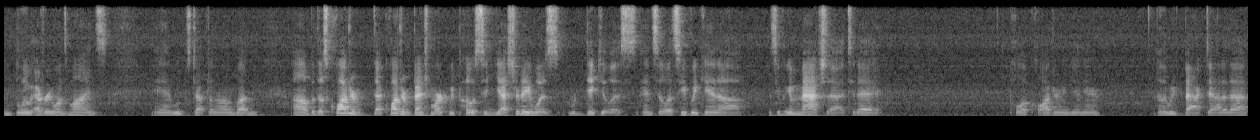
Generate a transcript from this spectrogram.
and blew everyone's minds. And whoops, tapped on the wrong button. Uh, but those quadrant that quadrant benchmark we posted yesterday was ridiculous. And so let's see if we can uh, let's see if we can match that today. Pull up quadrant again here. Now that we've backed out of that.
